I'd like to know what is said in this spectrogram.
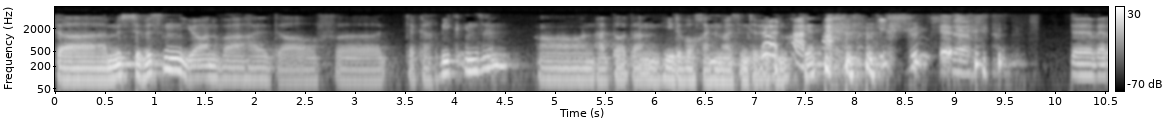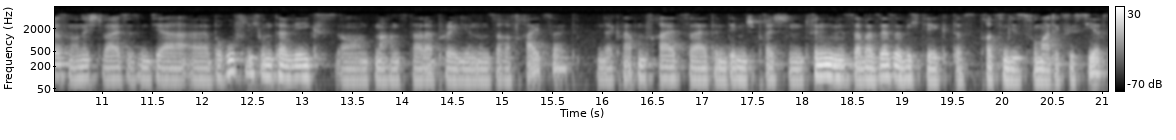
Da müsst ihr wissen, Jörn war halt auf äh, der Karibikinseln und hat dort dann jede Woche ein neues Interview gemacht. ich wünschte. Äh, wer das noch nicht weiß, wir sind ja äh, beruflich unterwegs und machen Startup Radio in unserer Freizeit, in der knappen Freizeit. Und dementsprechend finden wir es aber sehr, sehr wichtig, dass trotzdem dieses Format existiert,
